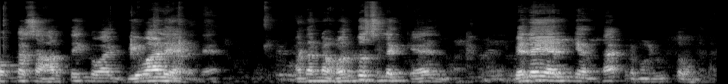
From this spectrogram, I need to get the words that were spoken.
ಬೊಕ್ಕಸ ಆರ್ಥಿಕವಾಗಿ ದಿವಾಳಿ ಆಗಿದೆ. ಅದನ್ನು ಹೊಂದಿಸ್ಲಿಕ್ಕೆ ಬೆಲೆ ಏರಿಕೆ ಅಂತ ಕ್ರಮಗಳು ತಗೊಂಡಿದ್ದಾರೆ.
